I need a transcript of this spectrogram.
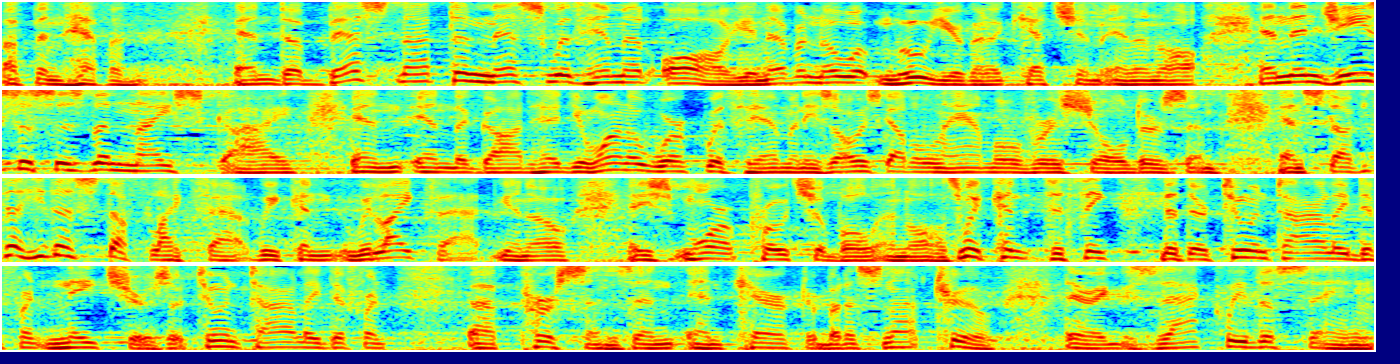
up in heaven. And uh, best not to mess with him at all. You never know what mood you're going to catch him in and all. And then Jesus is the nice guy in, in the Godhead. You want to work with him, and he's always got a lamb over his shoulders and, and stuff. He does, he does stuff like that. We can we like that, you know. He's more approachable and all. So we can to think that they're two entirely different natures or two entirely different uh, persons and, and character, but it's not true. They're exactly the same.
